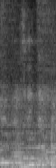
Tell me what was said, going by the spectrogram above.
Palmasita, palmasita.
